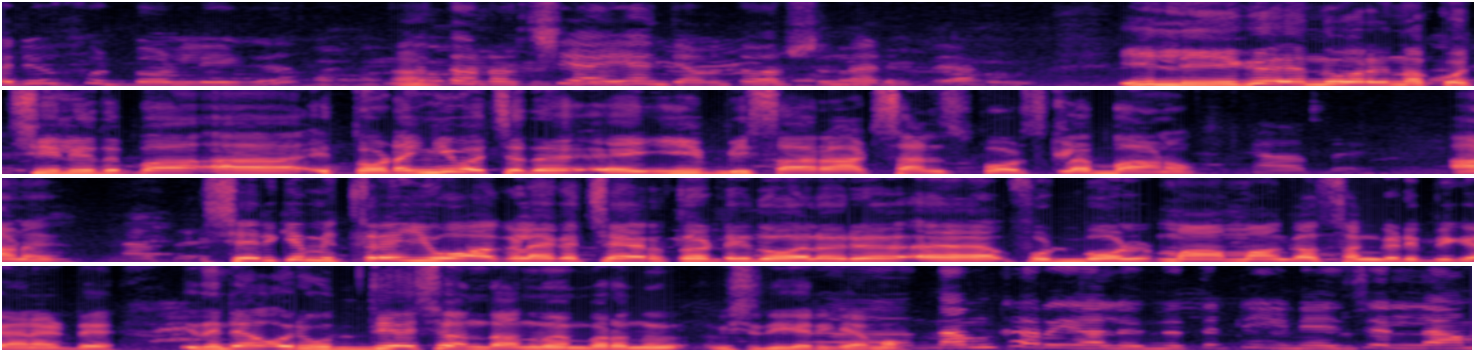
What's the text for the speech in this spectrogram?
ഒരു ഫുട്ബോൾ ലീഗ് തുടർച്ചയായി അഞ്ചാമത്തെ വർഷം നടത്തുക. ഈ ലീഗ് എന്ന് പറയുന്ന കൊച്ചിയിൽ ഇതിപ്പോ തുടങ്ങി വെച്ചത് ഈ ബിസാർ ആർട്സ് ആൻഡ് സ്പോർട്സ് ക്ലബ്ബാണോ? ആണ്. ശരിക്കും ഇത്രയും യുവാക്കളെയൊക്കെ ചേർത്തിട്ട് ഇതുപോലെ ഒരു ഫുട്ബോൾ മാമാങ്കം സംഘടിപ്പിക്കാനായിട്ട് ഇതിന്റെ ഒരു ഉദ്ദേശം എന്താണെന്ന് മെമ്പർ ഒന്ന് വിശദീകരിക്കാമോ? നമുക്കറിയാലോ ഇന്നത്തെ ടീനേജ് എല്ലാം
